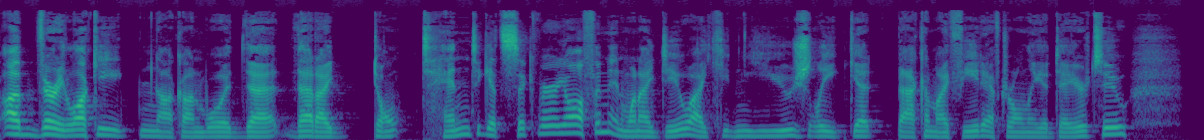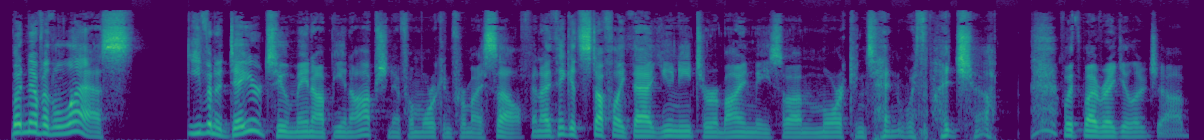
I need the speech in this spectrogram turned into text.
I'm very lucky, knock on wood, that that I don't tend to get sick very often, and when I do, I can usually get back on my feet after only a day or two. But nevertheless, even a day or two may not be an option if I'm working for myself. And I think it's stuff like that you need to remind me so I'm more content with my job, with my regular job.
